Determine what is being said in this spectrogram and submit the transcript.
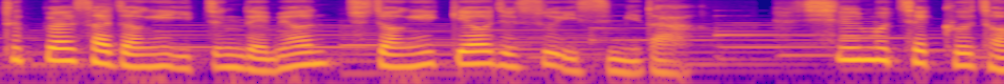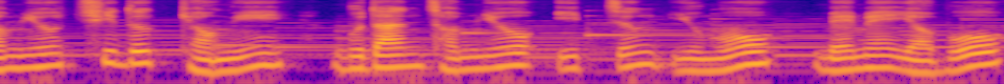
특별 사정이 입증되면 추정이 깨어질 수 있습니다. 실무체크 점유 취득 경위, 무단 점유 입증 유무, 매매 여부,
